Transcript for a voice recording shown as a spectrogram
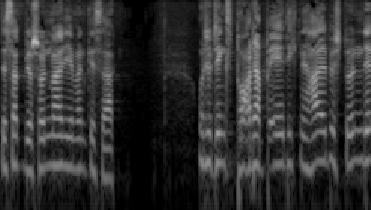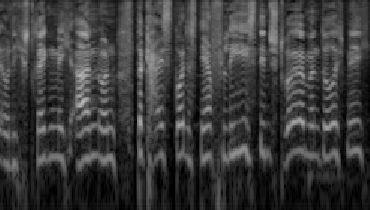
das hat mir schon mal jemand gesagt. Und du denkst, boah, da bete ich eine halbe Stunde und ich streng mich an und der Geist Gottes, der fließt in Strömen durch mich.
